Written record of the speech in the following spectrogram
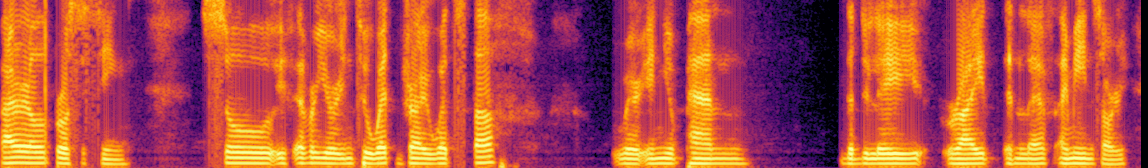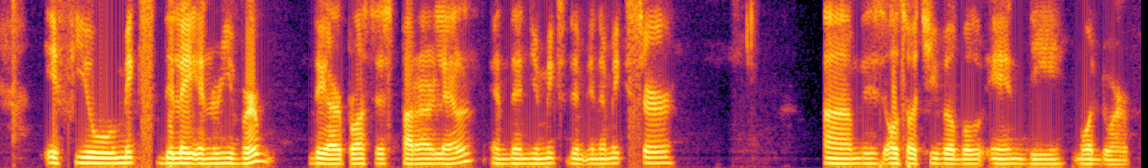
parallel processing so if ever you're into wet dry wet stuff wherein you pan the delay right and left. I mean, sorry. If you mix delay and reverb, they are processed parallel and then you mix them in a mixer. Um, this is also achievable in the Mod Dwarf.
